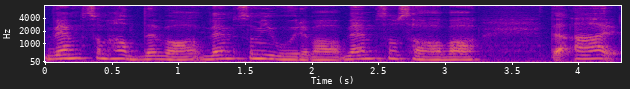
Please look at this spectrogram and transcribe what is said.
Hvem som hadde hva, hvem som gjorde hva, hvem som sa hva. Det er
